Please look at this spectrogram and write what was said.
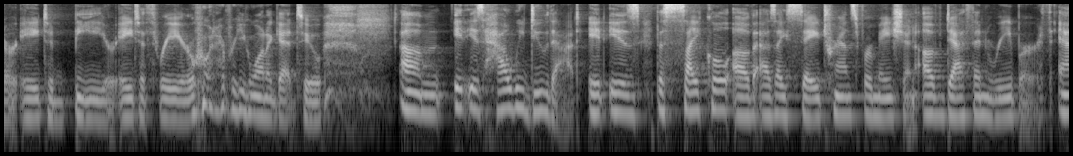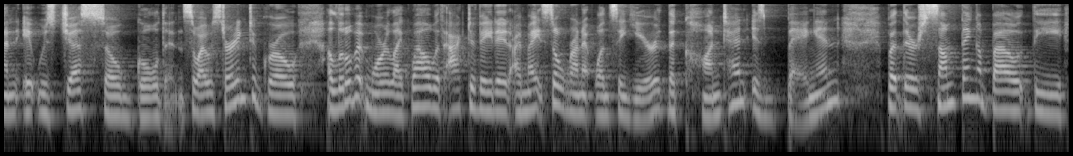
or A to B or A to three or whatever you want to get to um, it is how we do that. It is the cycle of, as I say, transformation, of death and rebirth. And it was just so golden. So I was starting to grow a little bit more like, well, with Activated, I might still run it once a year. The content is banging, but there's something about the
